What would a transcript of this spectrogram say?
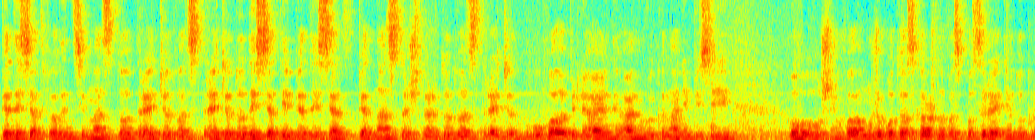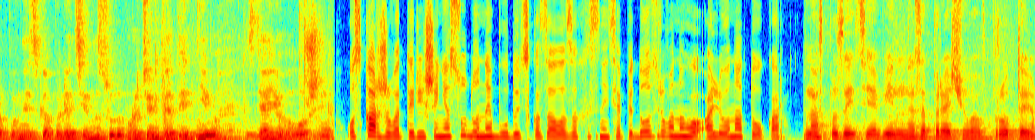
50 хвилин 17.03.23 до 10.50 15.04.23. Ухвала підлягає негайному виконанню після оголошення. Ухвала може бути оскаржена безпосередньо до Кропивницького апеляційного суду протягом 5 днів з дня її оголошення. Оскаржувати рішення суду не будуть, сказала захисниця підозрюваного Альона Токар. В нас позиція він не заперечував проти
